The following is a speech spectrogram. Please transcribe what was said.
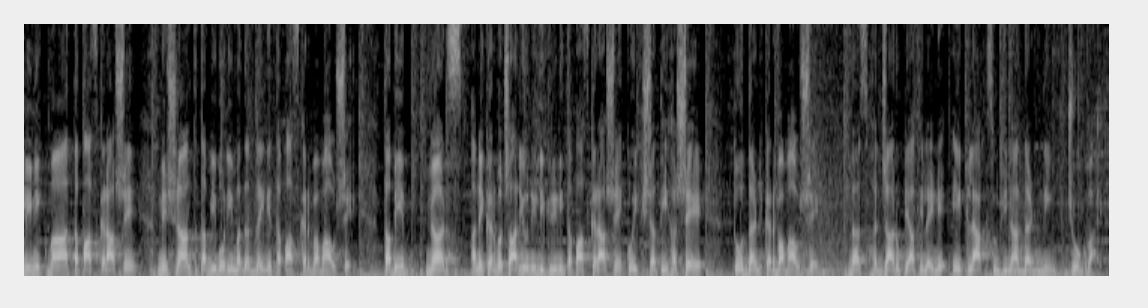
ક્લિનિકમાં તપાસ કરાશે. નિષ્ણાંત તબીબોની મદદ લઈને તપાસ કરવામાં આવશે. તબીબ, નર્સ અને કર્મચારીઓની ડિગ્રીની તપાસ કરાશે. કોઈ ક્ષતિ હશે તો દંડ કરવામાં આવશે. દસ હજાર રૂપિયાથી લઈને એક લાખ સુધીના દંડની જોગવાઈ.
